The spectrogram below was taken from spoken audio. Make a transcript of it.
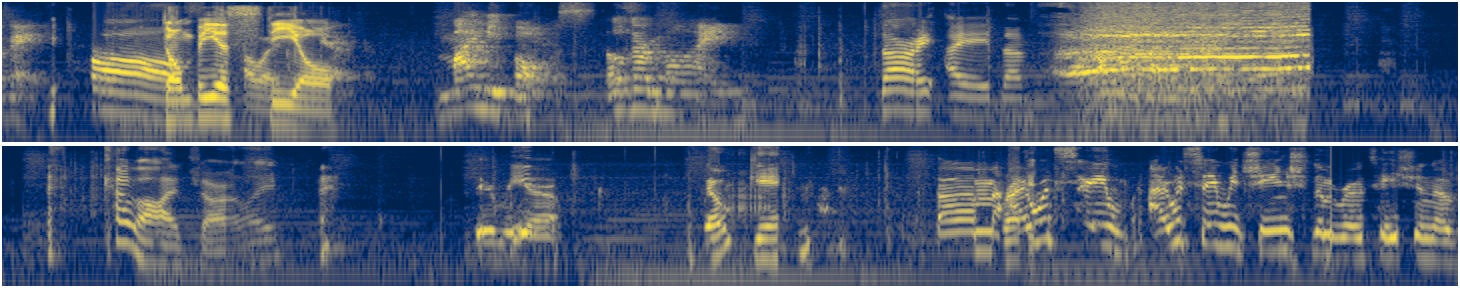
Okay. Oh, Don't be a oh, steal. here. My meatballs. Those are mine. Sorry, I ate them. Oh Come on, Charlie. There we go. Joking. Um, Right. I would say I would say we change the rotation of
